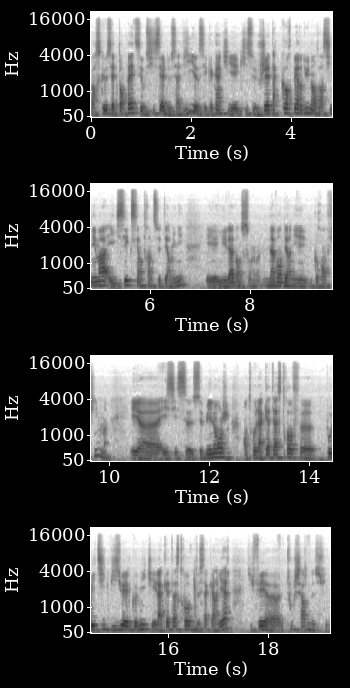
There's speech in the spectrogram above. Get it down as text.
parce que cette tempête, c'est aussi celle de sa vie. C'est quelqu'un qui, se jette à corps perdu dans un cinéma et il sait que c'est en train de se terminer. Et il est là dans son avant-dernier grand film. Et, euh, c'est ce, mélange entre la catastrophe euh, poétique, visuelle, comique et la catastrophe de sa carrière qui fait euh, tout le charme de ce film.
